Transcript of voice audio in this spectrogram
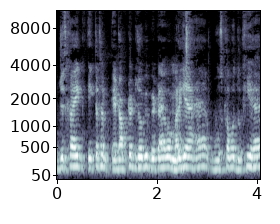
जिसका एक एक तरह से एडॉप्टेड जो भी बेटा है वो मर गया है उसका वो दुखी है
